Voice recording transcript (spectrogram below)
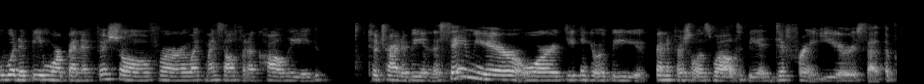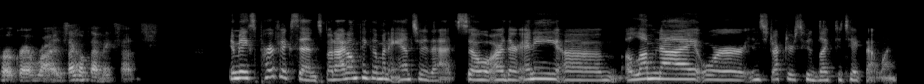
would it be more beneficial for like myself and a colleague to try to be in the same year? Or do you think it would be beneficial as well to be in different years that the program runs? I hope that makes sense. It makes perfect sense, but I don't think I'm going to answer that. So are there any um, alumni or instructors who'd like to take that one?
